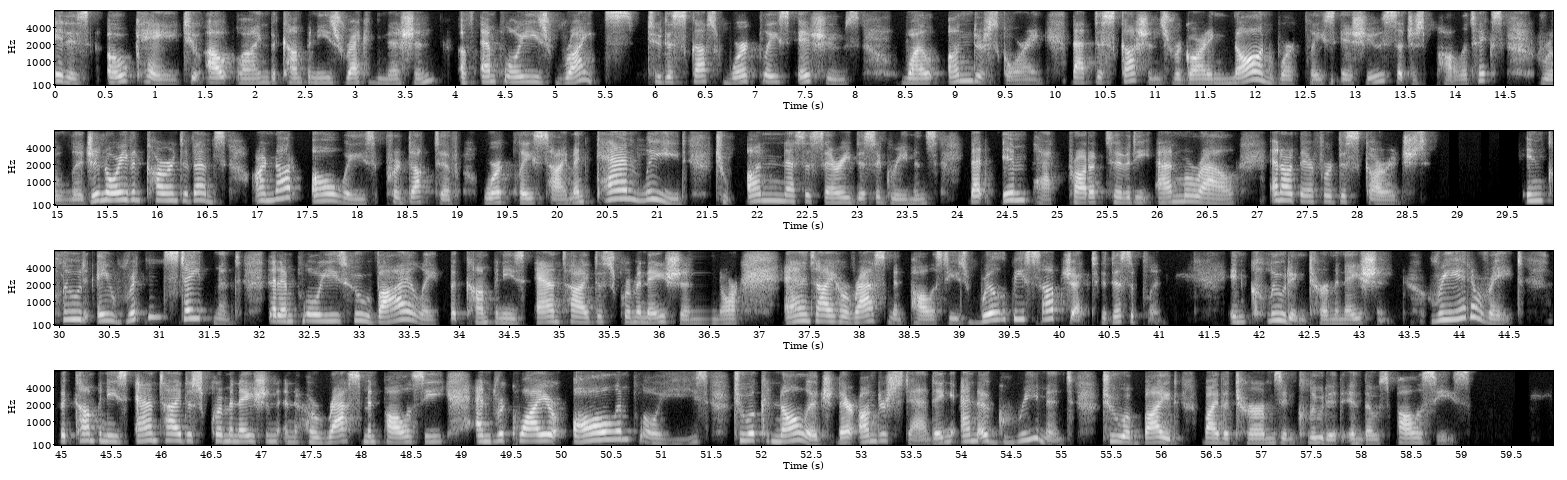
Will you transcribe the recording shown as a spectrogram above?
It is okay to outline the company's recognition of employees' rights to discuss workplace issues while underscoring that discussions regarding non workplace issues such as politics, religion, or even current events are not always productive workplace time and can lead to unnecessary disagreements that impact productivity and morale and are therefore discouraged include a written statement that employees who violate the company's anti discrimination or anti harassment policies will be subject to discipline, including termination. Reiterate the company's anti discrimination and harassment policy and require all employees to acknowledge their understanding and agreement to abide by the terms included in those policies.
